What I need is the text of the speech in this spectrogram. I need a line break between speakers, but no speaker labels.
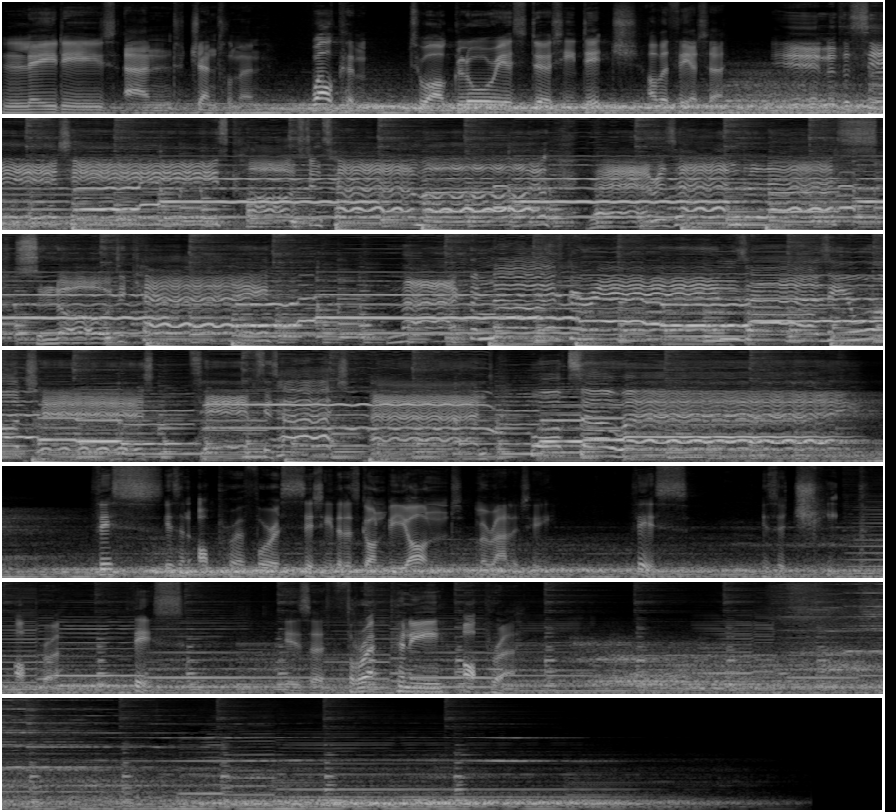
Ladies and gentlemen, welcome to our glorious dirty ditch of a theatre. In the city's constant turmoil, there is endless slow decay. Walks away. This is an opera for a city that has gone beyond morality. This is a cheap opera. This is a threepenny opera.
